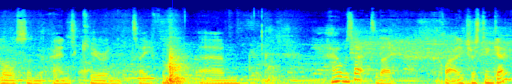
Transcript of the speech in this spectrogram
Lawson and Kieran Theivam. Um, how was that today? Quite an interesting game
